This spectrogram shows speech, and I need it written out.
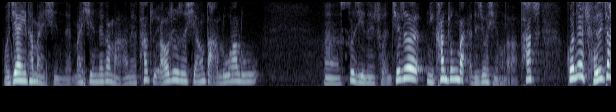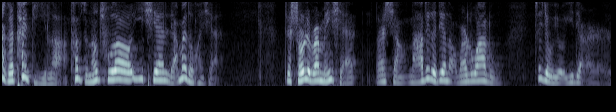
我建议他买新的，买新的干嘛呢？他主要就是想打撸啊撸，嗯，四 G 内存。其实你看中百的就行了，它关键出的价格太低了，它只能出到一千两百多块钱，这手里边没钱。但是想拿这个电脑玩撸啊撸，这就有一点儿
